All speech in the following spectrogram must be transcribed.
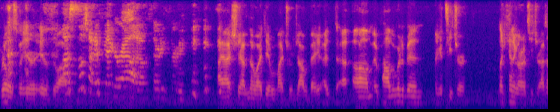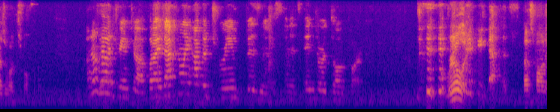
Realistically, either, either do I. I'm still trying to figure out. I'm 33. I actually have no idea what my dream job would be. I, uh, um, it probably would have been like a teacher, like kindergarten teacher. That's actually went to school. for. I don't have a dream job, but I definitely have a dream business, and it's indoor dog park. Really? yes. That's funny.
